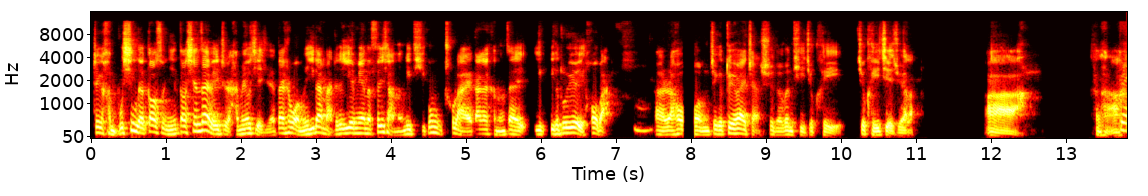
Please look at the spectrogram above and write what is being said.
这个很不幸的告诉您，到现在为止还没有解决。但是我们一旦把这个页面的分享能力提供出来，大概可能在一一个多月以后吧，啊，然后我们这个对外展示的问题就可以就可以解决了，啊，看看啊，对，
